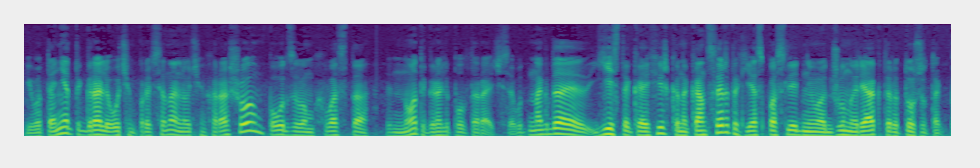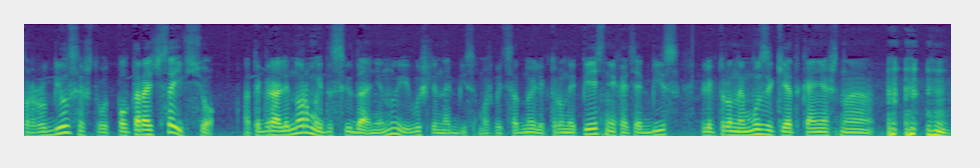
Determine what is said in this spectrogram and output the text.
и вот они отыграли очень профессионально, очень хорошо, по отзывам Хвоста, но отыграли полтора часа. Вот иногда есть такая фишка на концертах, я с последнего Juno Reactor а тоже так прорубился, что вот полтора часа и все. Отыграли норму и до свидания. Ну и вышли на бис, может быть, с одной электронной песней, хотя бис электронной музыке это, конечно,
